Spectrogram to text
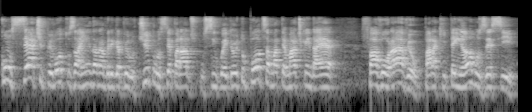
com sete pilotos ainda na briga pelo título, separados por 58 pontos. A matemática ainda é favorável para que tenhamos esse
